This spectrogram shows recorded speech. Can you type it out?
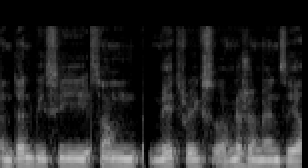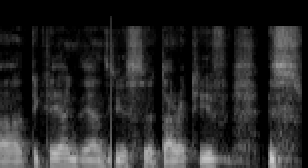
And then we see some metrics or measurements they are declaring there. And this uh, directive is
